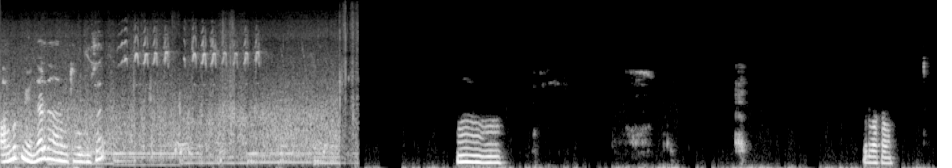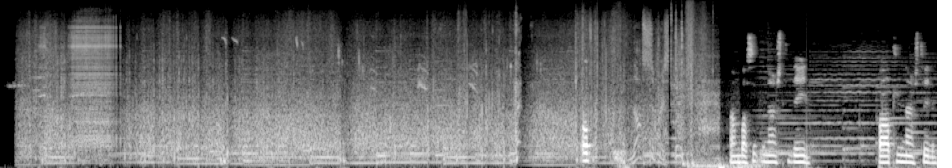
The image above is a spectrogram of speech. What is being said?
Armut mu yiyorsun? Nereden armutu buldun sen? Hmm. Dur bakalım. Ben basit inançlı değilim. Batıl inanç değilim.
